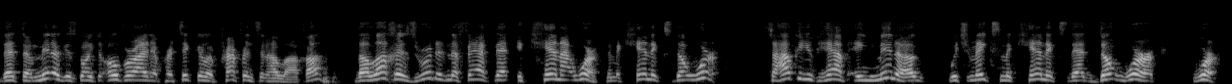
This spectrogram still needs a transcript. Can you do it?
that the minhag is going to override a particular preference in halacha. The halacha is rooted in the fact that it cannot work. The mechanics don't work. So how can you have a minhag which makes mechanics that don't work work?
